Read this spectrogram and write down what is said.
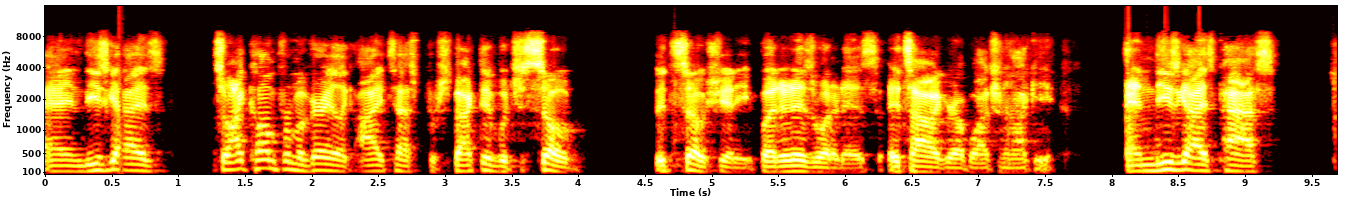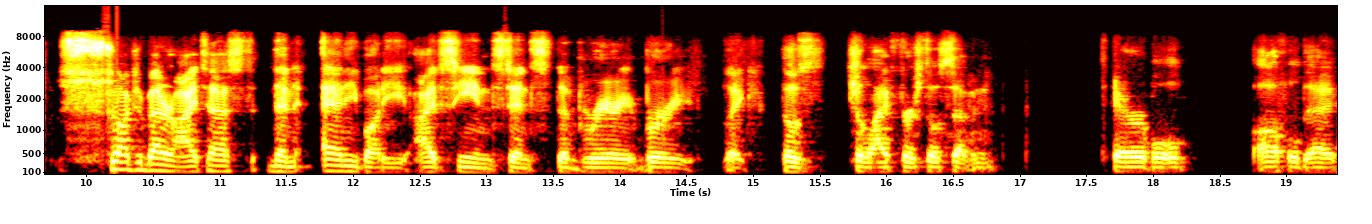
and these guys so i come from a very like eye test perspective which is so it's so shitty but it is what it is it's how i grew up watching hockey and these guys pass such a better eye test than anybody I've seen since the brewery, brewery like those July 1st, 07 terrible, awful day.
